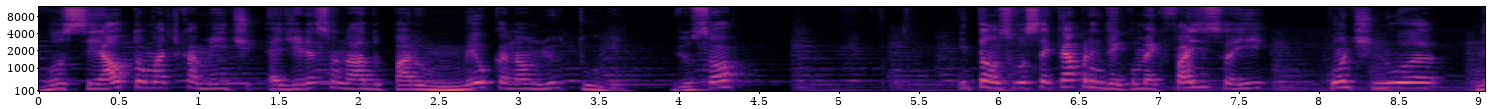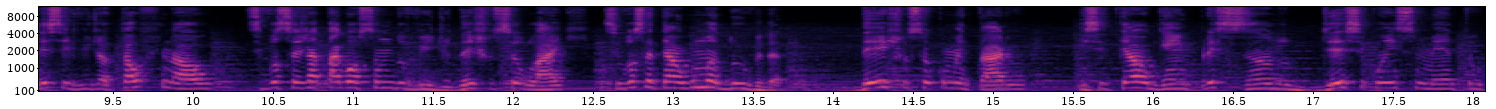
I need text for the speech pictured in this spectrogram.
você automaticamente é direcionado para o meu canal no YouTube, viu só? Então, se você quer aprender como é que faz isso aí, continua nesse vídeo até o final. Se você já está gostando do vídeo, deixa o seu like. Se você tem alguma dúvida, deixa o seu comentário. E se tem alguém precisando desse conhecimento,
